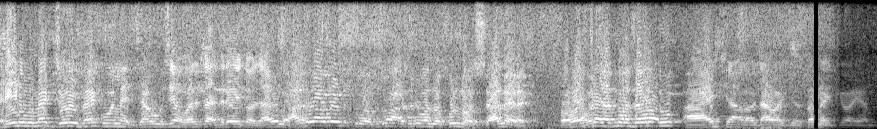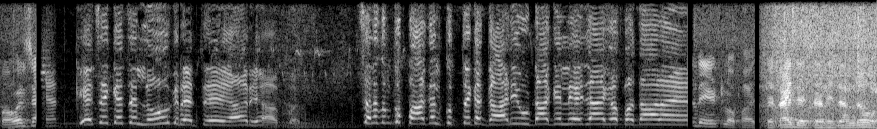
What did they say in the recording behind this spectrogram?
રીલું નથી જોયું ભાઈ કોલેજ જવું છે વરસાદ રહે તો જાવ ને આજવા માંડ તું આમ જો આ દરવાજો ખુલ્લો છે ચાલે રે તો વરસાદમાં વરસાદમાં જાવ તું હા ચાલો જવા દો તમે કયો એમ પણ વરસાદ कैसे कैसे लोग रहते हैं यार यहाँ पर चलो तुमको पागल कुत्ते का गाड़ी उठा के ले जाएगा बता रहे हैं એટલો ફાસ્ટ છે કાયદેસર રીતે આમ જોવો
